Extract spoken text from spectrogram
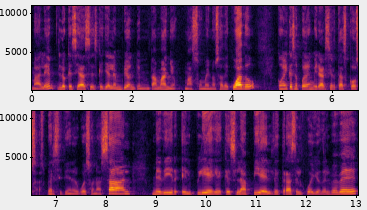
¿vale? Lo que se hace es que ya el embrión tiene un tamaño más o menos adecuado con el que se pueden mirar ciertas cosas, ver si tiene el hueso nasal, medir el pliegue, que es la piel detrás del cuello del bebé,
